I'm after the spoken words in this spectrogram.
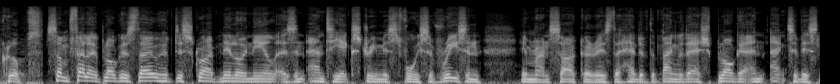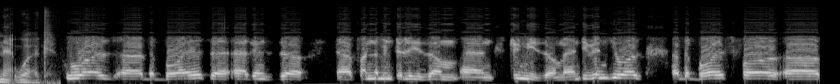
groups. Some fellow bloggers, though, have described Niloy Neel as an anti-extremist voice of reason. Imran Sarkar is the head of the Bangladesh Blogger and Activist Network. Who was uh, the voice uh, against the uh, fundamentalism and extremism, and even he was uh, the voice for uh,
